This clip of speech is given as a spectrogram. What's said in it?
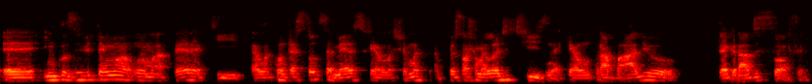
É, inclusive tem uma, uma matéria que ela acontece todo semestre, que ela chama, o pessoal chama ela de TIS, né? Que é um trabalho integrado de software.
